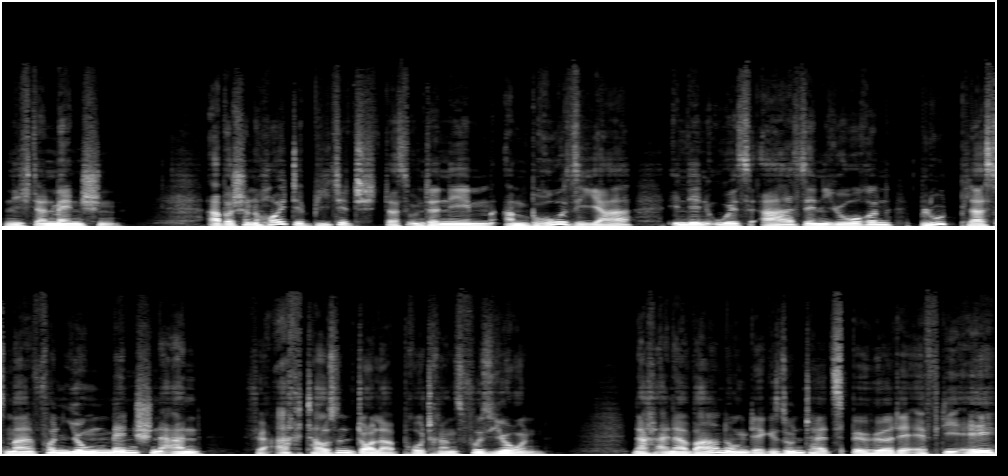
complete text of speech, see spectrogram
nicht an Menschen. Aber schon heute bietet das Unternehmen Ambrosia in den USA Senioren Blutplasma von jungen Menschen an, für 8000 Dollar pro Transfusion. Nach einer Warnung der Gesundheitsbehörde FDA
